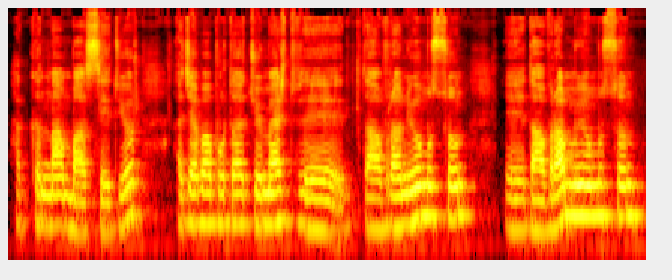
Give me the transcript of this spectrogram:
hakkından bahsediyor. Acaba burada cömert e, davranıyor musun? E, davranmıyor musun?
